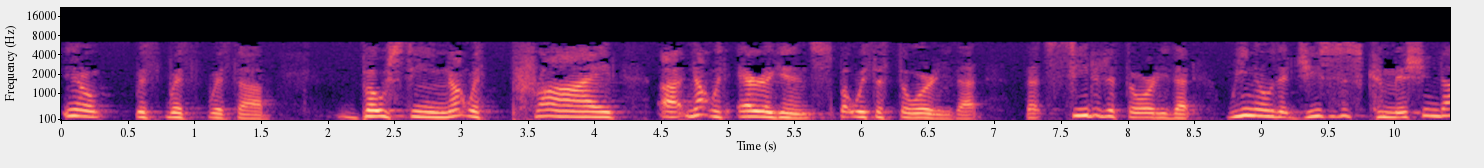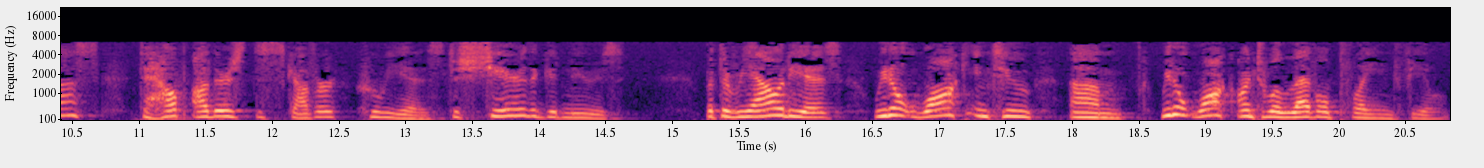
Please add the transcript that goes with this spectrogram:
you know, with, with, with uh, boasting, not with pride, uh, not with arrogance, but with authority, that, that seated authority that we know that Jesus has commissioned us to help others discover who he is, to share the good news. But the reality is, we don't walk into, um, we don't walk onto a level playing field.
